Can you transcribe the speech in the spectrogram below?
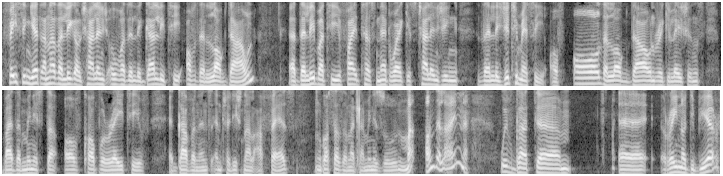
facing yet another legal challenge over the legality of the lockdown. Uh, the Liberty Fighters Network is challenging the legitimacy of all the lockdown regulations by the Minister of Cooperative uh, Governance and Traditional Affairs, Nkosazana Dlamini Zuma. On the line, we've got um, uh, Reyno de Beer.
